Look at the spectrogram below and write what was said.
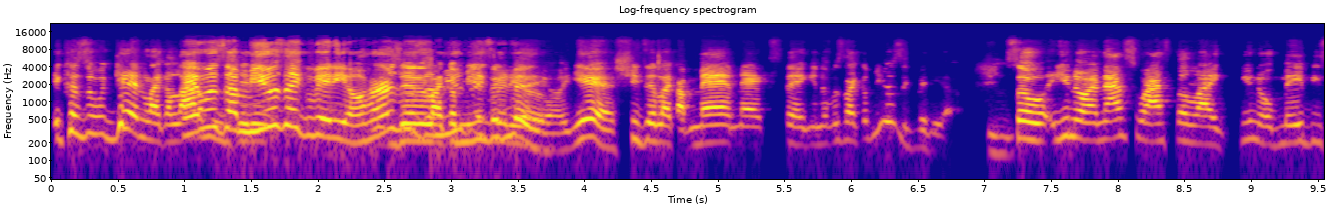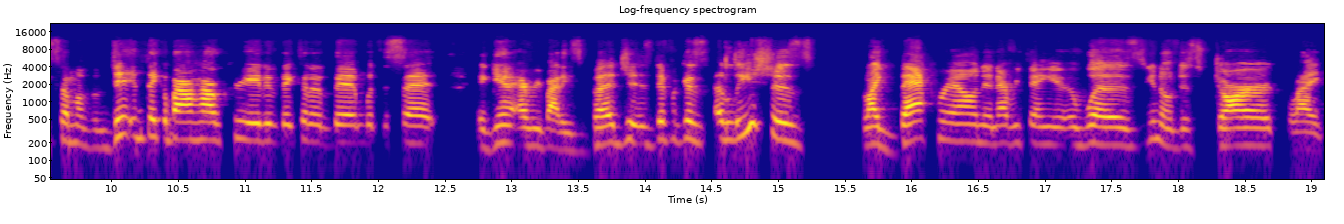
because again, like a lot. It was a music it, video. Hers was like a music, a music video. video. Yeah, she did like a Mad Max thing, and it was like a music video. Mm-hmm. So you know, and that's why I feel like you know maybe some of them didn't think about how creative they could have been with the set. Again, everybody's budget is different because Alicia's like background and everything it was you know just dark like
